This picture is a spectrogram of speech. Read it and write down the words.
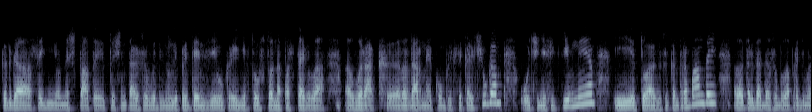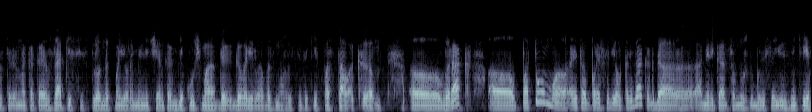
когда Соединенные Штаты точно так же выдвинули претензии Украине в том, что она поставила э, в Ирак радарные комплексы «Кольчуга», очень эффективные, и также контрабандой. Э, тогда даже была продемонстрирована какая запись из пленок майора Мельниченко, где Кучма говорила о возможности таких поставок в Ирак. Потом это происходило тогда, когда американцам нужны были союзники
